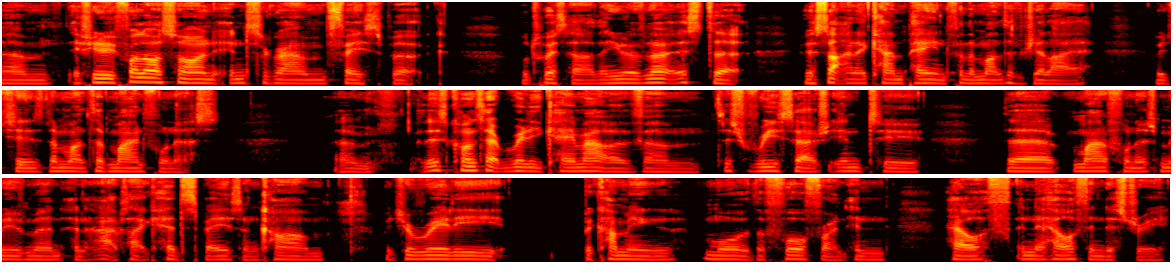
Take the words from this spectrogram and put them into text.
um, if you follow us on Instagram, Facebook, or Twitter, then you will have noticed that we're starting a campaign for the month of July, which is the month of mindfulness. Um, this concept really came out of um, just research into the mindfulness movement and apps like Headspace and Calm, which are really becoming more of the forefront in health in the health industry,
